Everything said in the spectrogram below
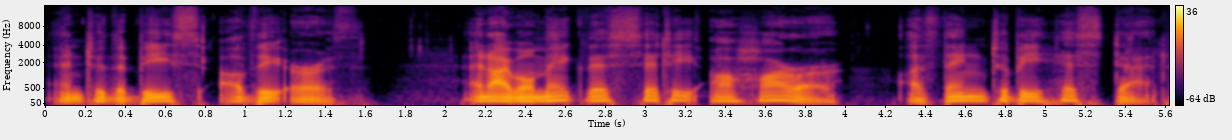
and to the beasts of the earth. And I will make this city a horror, a thing to be hissed at.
